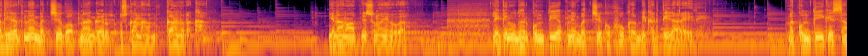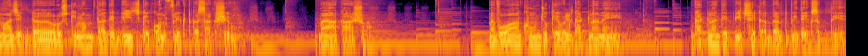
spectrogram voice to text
अधीरथ ने बच्चे को अपना कर उसका नाम कर्ण रखा। ये नाम आपने सुना ही होगा। लेकिन उधर कुंती अपने बच्चे को खोकर बिखरती जा रही थी। मैं कुंती के सामाजिक डर और उसकी ममता के बीच के कॉन्फ्लिक्ट का साक्षी हूँ। मैं आकाश हूँ। मैं वो आँख हूँ जो केवल घटना नहीं, घटना के पीछे का दर्द भी देख सकती है।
